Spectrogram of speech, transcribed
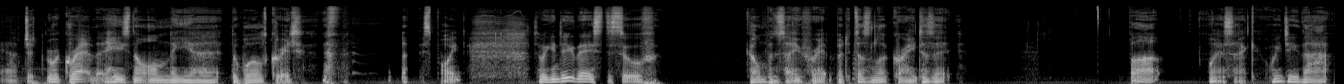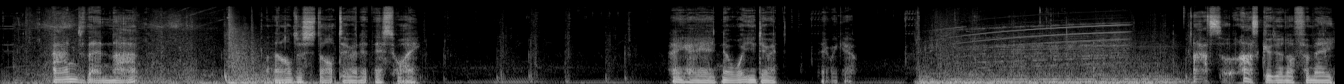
Yeah, just regret that he's not on the uh, the world grid at this point. So we can do this to sort of compensate for it, but it doesn't look great, does it? But, wait a sec, we do that, and then that, and then I'll just start doing it this way. Hey, hey, hey, know what you're doing. There we go. That's, that's good enough for me.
